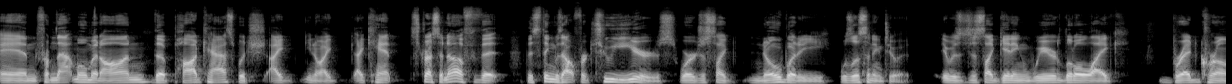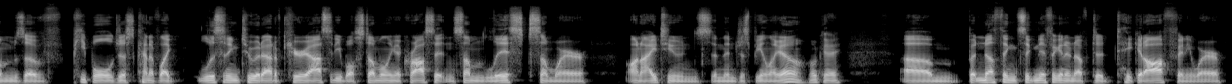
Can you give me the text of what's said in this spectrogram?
and from that moment on, the podcast, which I you know I I can't stress enough that this thing was out for two years, where just like nobody was listening to it. It was just like getting weird little like breadcrumbs of people just kind of like listening to it out of curiosity while stumbling across it in some list somewhere on iTunes and then just being like, oh, okay. Um, but nothing significant enough to take it off anywhere.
